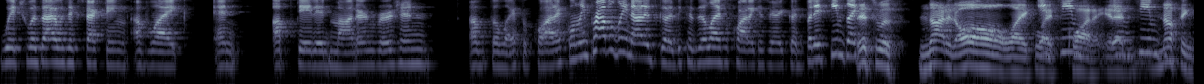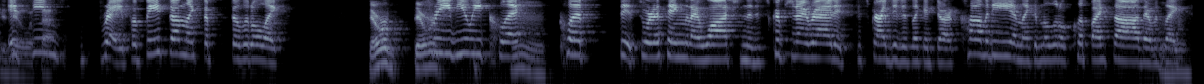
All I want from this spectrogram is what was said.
which was I was expecting of like an updated modern version of the Life Aquatic. Only probably not as good because the Life Aquatic is very good, but it seemed like This was not at all like Life seemed- Aquatic. It, it seemed- nothing to do it seemed that. right, but based on like the the little like There were there were previewy click Hmm. clip this sort of thing that I watched and the description I read, it described it as like a dark comedy. And like in the little clip I saw, there was like Mhm.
